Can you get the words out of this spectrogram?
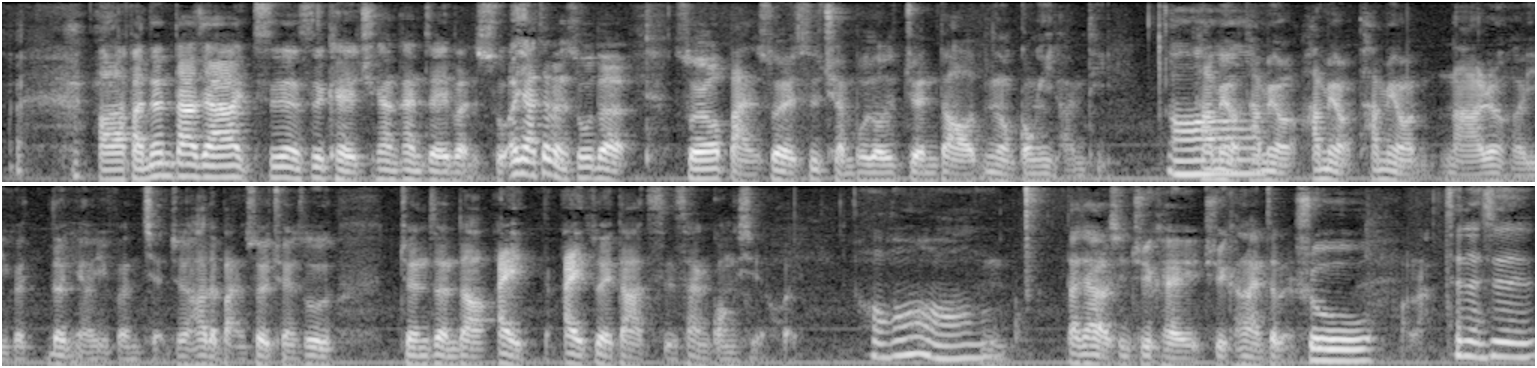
好了，反正大家真的是可以去看看这一本书，而且这本书的所有版税是全部都是捐到那种公益团体。他没有，他没有，他没有，他没有拿任何一个任何一分钱，就是他的版税全数捐赠到爱爱最大慈善光协会。哦，嗯，大家有兴趣可以去看看这本书。好了，真的是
